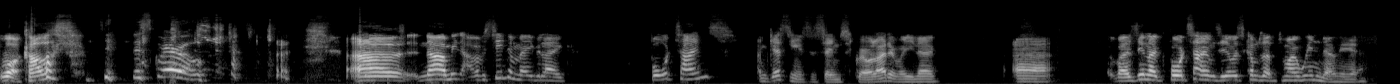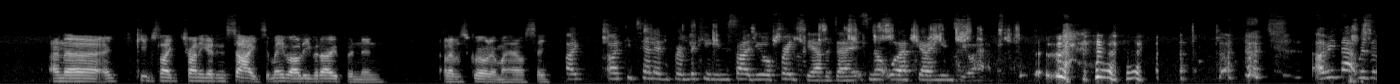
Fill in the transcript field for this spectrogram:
what? Carlos? the squirrel. uh, no, I mean I've seen him maybe like four times. I'm guessing it's the same squirrel. I don't really know. Uh, but I've seen like four times. He always comes up to my window here, and uh, it keeps like trying to get inside. So maybe I'll leave it open and I'll have a squirrel in my house. See. I I could tell him from looking inside your fridge the other day. It's not worth going into your house. I mean, that was a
